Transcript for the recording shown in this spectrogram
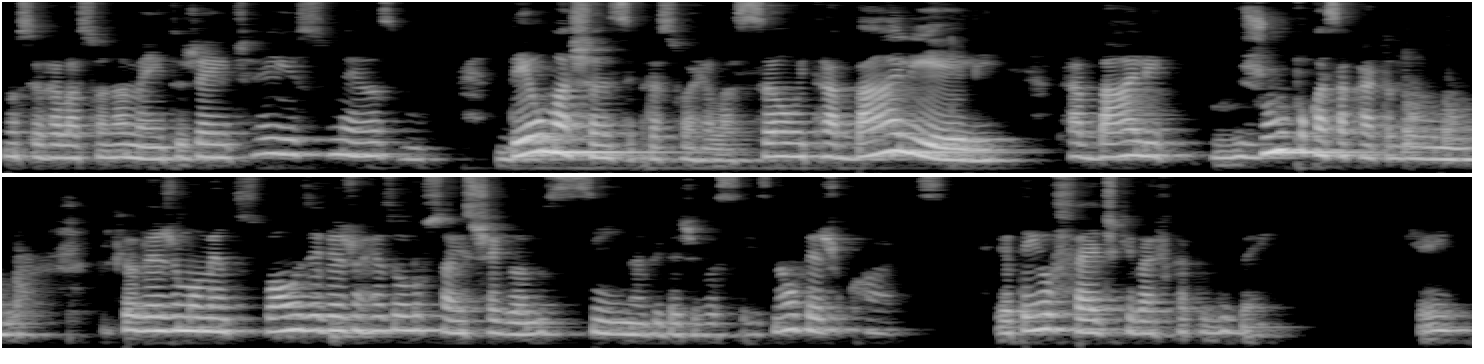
no seu relacionamento. Gente, é isso mesmo. Dê uma chance para a sua relação e trabalhe ele. Trabalhe junto com essa carta do mundo, porque eu vejo momentos bons e vejo resoluções chegando sim na vida de vocês. Não vejo cortes. Eu tenho fé de que vai ficar tudo bem. Ok?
